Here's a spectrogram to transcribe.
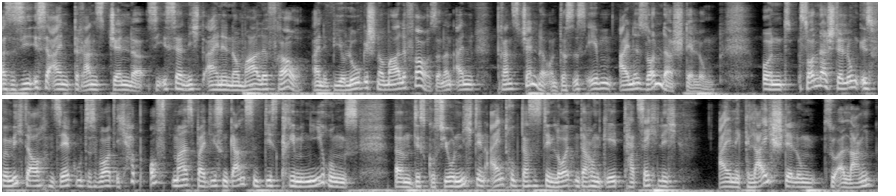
also sie ist ja ein Transgender. Sie ist ja nicht eine normale Frau, eine biologisch normale Frau, sondern ein Transgender. Und das ist eben eine Sonderstellung. Und Sonderstellung ist für mich da auch ein sehr gutes Wort. Ich habe oftmals bei diesen ganzen Diskriminierungsdiskussionen ähm, nicht den Eindruck, dass es den Leuten darum geht, tatsächlich eine Gleichstellung zu erlangen,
